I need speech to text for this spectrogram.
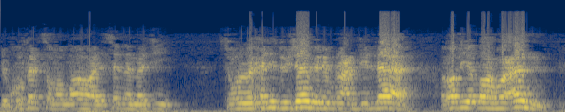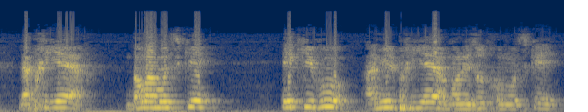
Le prophète sallallahu alayhi wa sallam a dit, sur le hadith de Jabir ibn Abdullah, la prière dans ma mosquée équivaut à mille prières dans les autres mosquées,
